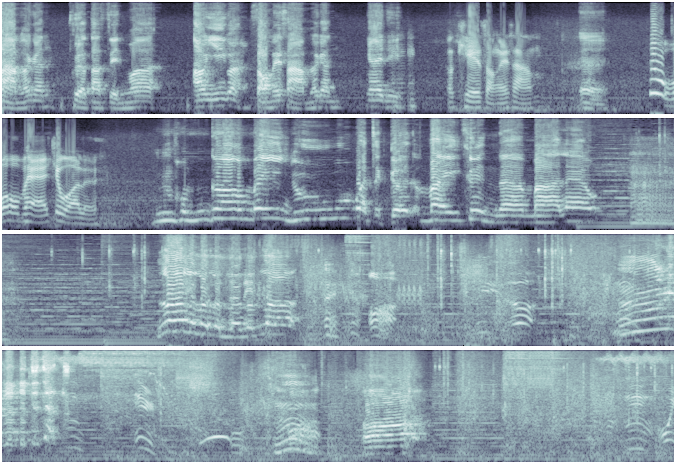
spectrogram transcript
สามแล้วกันเผื่อตัดสินว่า เอางี้ดีกว่าสองในสามแล้วกัน ง่ายดี โอเคสองในสามเออ ผมว่าผมแพ้จั่วเลย ผมก็ไม่รู้ว่าจะเกิดอะไรขึ้นนะมาแล้วลาลาลาลาลาลาโอ้เอออืมอืมอืมอ๋ออืมโอ้ย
